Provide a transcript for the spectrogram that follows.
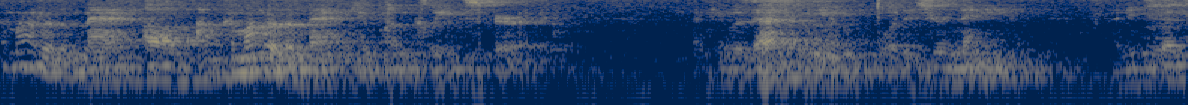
Come out of the man, uh, come out of the man, you unclean spirit. And he was asking him, What is your name? And he said,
